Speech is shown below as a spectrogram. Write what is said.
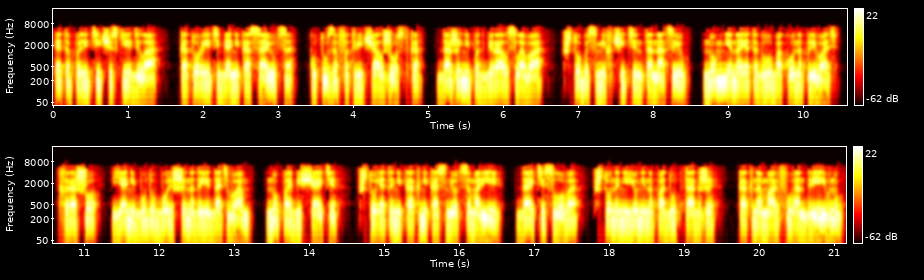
это политические дела, которые тебя не касаются. Кутузов отвечал жестко, даже не подбирал слова, чтобы смягчить интонацию. Но мне на это глубоко наплевать. Хорошо, я не буду больше надоедать вам, но пообещайте, что это никак не коснется Марии. Дайте слово, что на нее не нападут так же, как на Марфу Андреевну.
